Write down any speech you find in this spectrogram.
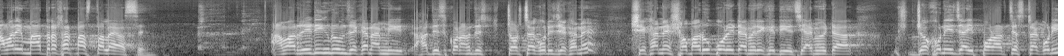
আমার এই মাদ্রাসার পাঁচতলায় আছে। আমার রিডিং রুম যেখানে আমি হাদিস, কোরআন হাদিস চর্চা করি যেখানে সেখানে সবার উপর এটা আমি রেখে দিয়েছি। আমি ওইটা যখনই যাই পড়ার চেষ্টা করি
